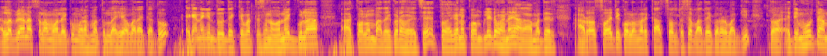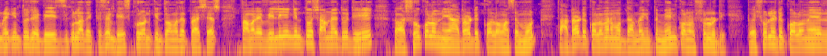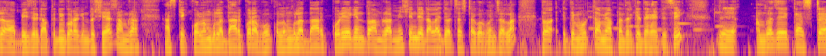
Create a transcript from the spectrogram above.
Hello Brian আসসালামু আলাইকুম রহমতুল্লাহি আবরাকাতু এখানে কিন্তু দেখতে পাচ্ছেন অনেকগুলা কলম বাধাই করা হয়েছে। তো এখানে কমপ্লিট হয় নাই, আর আমাদের আরও ছয়টি কলমের কাজ চলতেছে বাধাই করার বাকি। তো এতে মুহূর্তে আমরা কিন্তু যে বেজগুলা দেখতেছেন, বেজ কুরন কিন্তু আমাদের প্রায় শেষ। তো আমার এই বিল্ডিং এ কিন্তু সামনে দুইটি শো কলম নিয়ে আঠারোটি কলম আছে মোট। তো আঠারোটি কলমের মধ্যে আমরা কিন্তু মেইন কলম ষোলোটি। তো এই ষোলোটি কলমের বেজের কাতুনি করা কিন্তু শেষ। আমরা আজকে কলমগুলা দাঁড় করাবো। কলমগুলা দাঁড় করিয়ে কিন্তু আমরা মেশিন দিয়ে ডালাই দেওয়ার চেষ্টা করব ইনশাল্লাহ তো এতে মুহূর্তে আমি আপনাদেরকে দেখাইতেছি যে আমরা যে কাজটা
